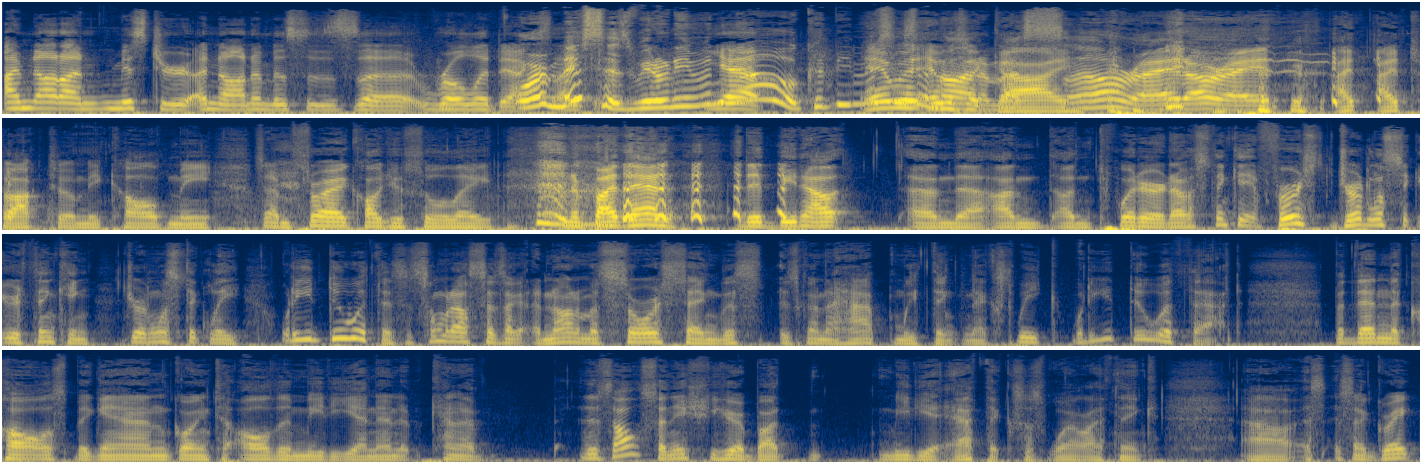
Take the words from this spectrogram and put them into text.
I'm not on Mister Anonymous's uh, Rolodex or Mrs. we don't even yeah. know. Could be Mrs. It was, it was a guy. All right, all right. I, I talked to him. He called me. Said, "I'm sorry I called you so late." And by then it had been out on, on on Twitter, and I was thinking at first, journalistic, you're thinking journalistically, what do you do with this? If someone else says, like, an anonymous source saying this is going to happen, we think next week, what do you do with that? But then the calls began going to all the media, and then it kind of there's also an issue here about media ethics as well. I think uh, it's, it's, a great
